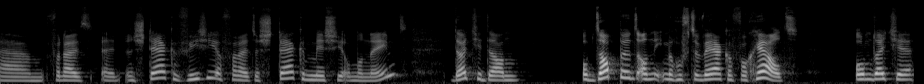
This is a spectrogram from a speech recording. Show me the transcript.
um, vanuit een sterke visie of vanuit een sterke missie onderneemt, dat je dan op dat punt al niet meer hoeft te werken voor geld. Omdat je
